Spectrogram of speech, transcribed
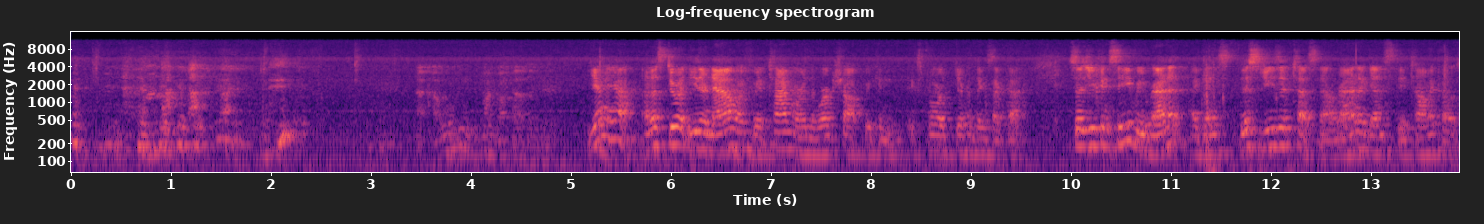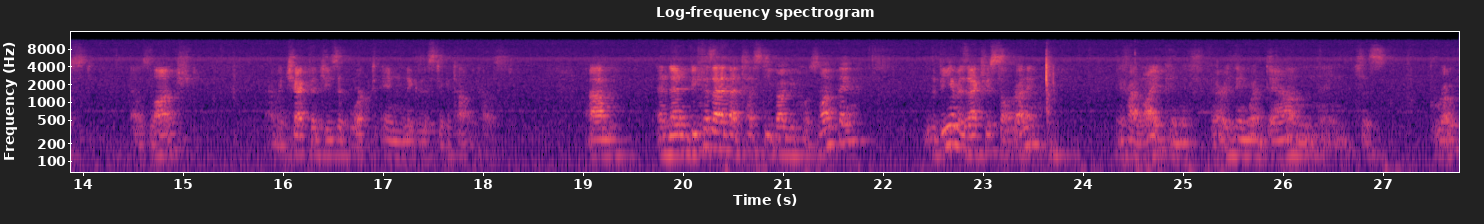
was worth it. I, I will talk about that later. Yeah, yeah, and let's do it either now, if we have time, or in the workshop, we can explore different things like that. So as you can see, we ran it against, this gzip test now ran against the atomic host that was launched, and we checked that gzip worked in an existing atomic host. Um, and then because I had that test debug equals one thing, the VM is actually still running. If I like, and if everything went down and just broke,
